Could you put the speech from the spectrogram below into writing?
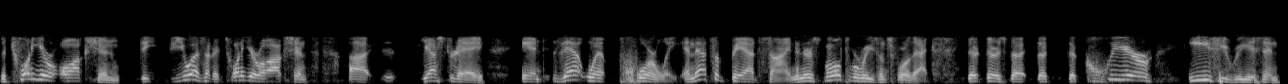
the 20 year auction, the, the U.S. had a 20 year auction uh, yesterday, and that went poorly, and that's a bad sign. And there's multiple reasons for that. There, there's the, the the clear easy reason,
